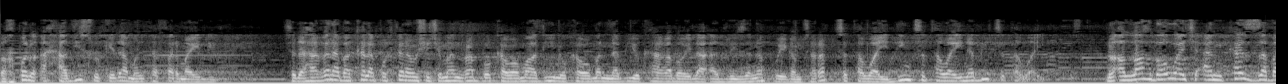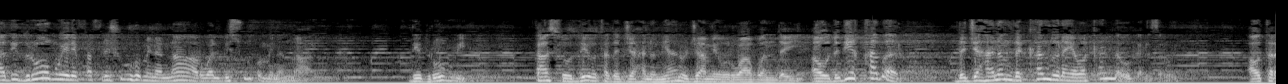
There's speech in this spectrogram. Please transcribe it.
په خپلو احادیثو کې دا موږ ته فرمایلي چې د هغه نه به کله پوښتنه وشي چې من ربک وما دینک ومن نبیک هغه به وایي لا ادري زه نه پوهېږم چې رب څه ته وایي دین څه ته وایي نبي څه ته وایي نو الله به ووایي چې ان کذب دې دروغ ویلې ففرشوه من النار والبسوه من النار دې دروغ وي تاسو دیو ته د جهنمیانو جامې ور واغوندئ او د دې قبر د جهنم د کندو نه یوه کنده وګرځوئ او تر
